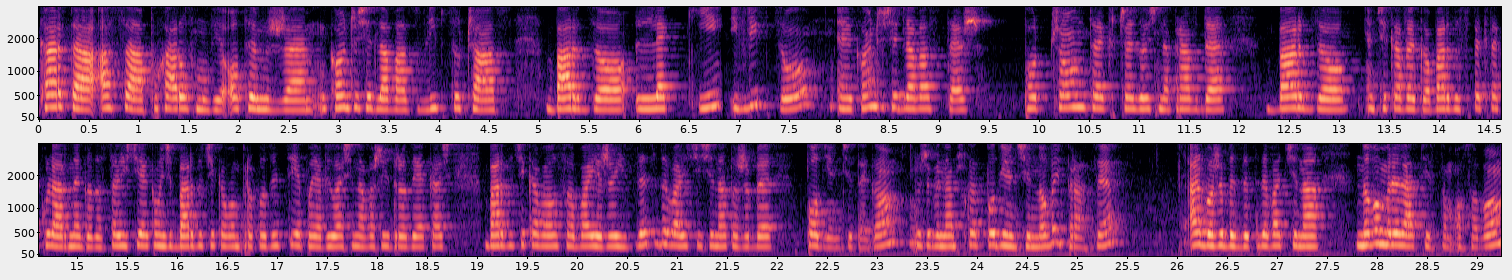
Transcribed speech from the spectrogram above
Karta Asa Pucharów mówi o tym, że kończy się dla Was w lipcu czas bardzo lekki i w lipcu e, kończy się dla Was też początek czegoś naprawdę bardzo ciekawego, bardzo spektakularnego. Dostaliście jakąś bardzo ciekawą propozycję, pojawiła się na Waszej drodze jakaś bardzo ciekawa osoba. Jeżeli zdecydowaliście się na to, żeby podjąć się tego, żeby na przykład podjąć się nowej pracy, albo żeby zdecydować się na nową relację z tą osobą,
